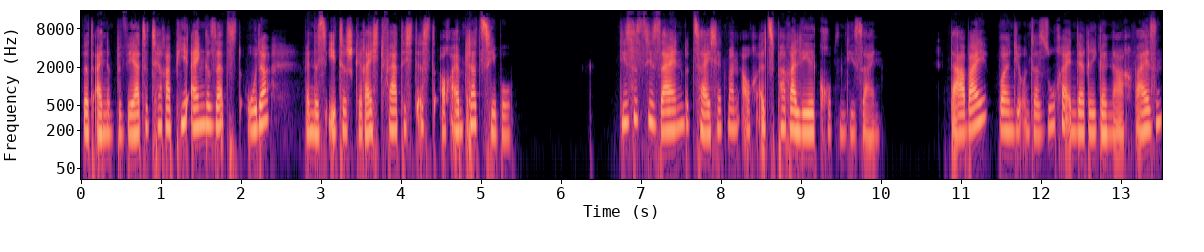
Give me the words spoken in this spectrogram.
wird eine bewährte Therapie eingesetzt oder wenn es ethisch gerechtfertigt ist, auch ein Placebo. Dieses Design bezeichnet man auch als Parallelgruppendesign. Dabei wollen die Untersucher in der Regel nachweisen,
